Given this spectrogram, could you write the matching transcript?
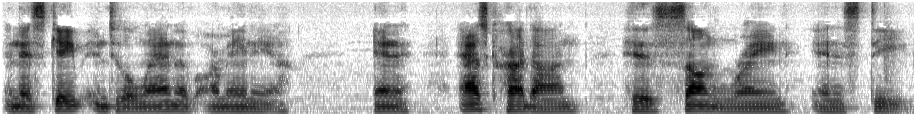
and they escaped into the land of Armenia, and Esarhaddon his son reigned in his stead.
